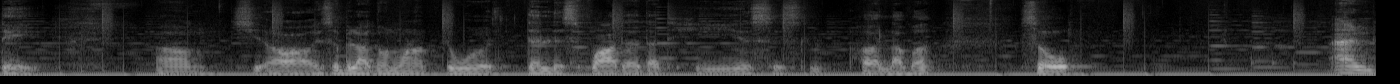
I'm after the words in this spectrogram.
day. Um, she, uh, Isabella don't want to tell his father that he is his her lover. So and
